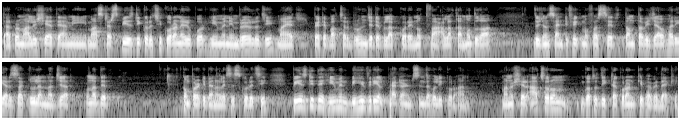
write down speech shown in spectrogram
তারপর মালয়েশিয়াতে আমি মাস্টার্স পিএইচডি করেছি কোরআনের উপর হিউম্যান এমব্রয়োলজি মায়ের পেটে বাচ্চার ভ্রূণ যে ডেভেলপ করে নুৎফা আলাকা, মুদগা। দুজন সায়েন্টিফিক মুফাসের তন্তাবি জাওহারি আর জাকলুল আর নাজ্জার ওনাদের কম্পারেটিভ অ্যানালাইসিস করেছি। পিএইচডিতে human behavioural patterns in the holy Quran মানুষের আচরণগত দিকটা কোরআন কীভাবে দেখে?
